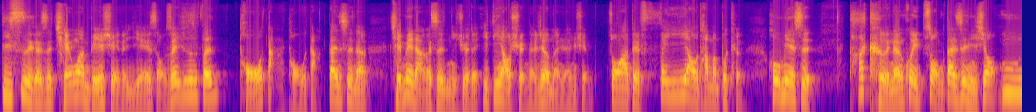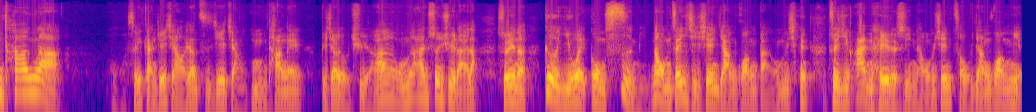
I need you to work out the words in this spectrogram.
第四个是千万别选的野手，所以就是分头打头打。但是呢，前面两个是你觉得一定要选的热门人选，中华队非要他们不可。后面是他可能会中，但是你希望嗯汤啦，哦，所以感觉起来好像直接讲嗯汤哎。比较有趣啊！我们按顺序来了，所以呢，各一位共四名。那我们这一起先阳光版，我们先最近暗黑的事情呢，我们先走阳光面，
